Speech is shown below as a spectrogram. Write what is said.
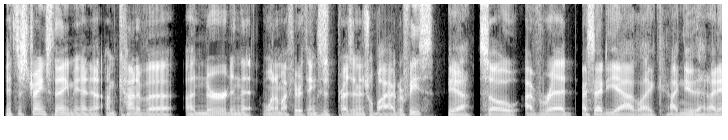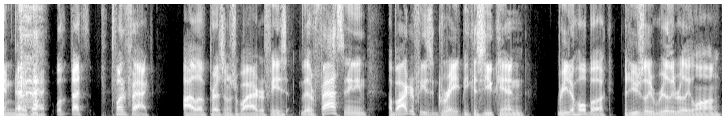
It's a strange thing, man. I'm kind of a, a nerd in that one of my favorite things is presidential biographies. Yeah. So I've read, I said, yeah, like I knew that. I didn't know that. well, that's fun fact. I love presidential biographies. They're fascinating. A biography is great because you can read a whole book. They're usually really, really long,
